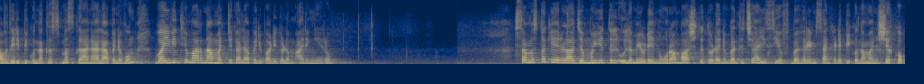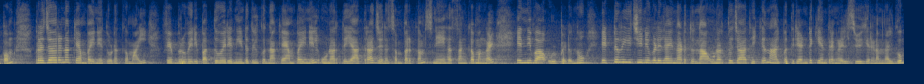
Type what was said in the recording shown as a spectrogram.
അവതരിപ്പിക്കുന്ന ക്രിസ്മസ് ഗാനാലാപനവും വൈവിധ്യമാർന്ന മറ്റ് കലാപരിപാടികളും അരങ്ങേറും. സമസ്ത കേരള ജമ്മുയുത്തിൽ ഉലമയുടെ നൂറാം വാർഷികത്തോടനുബന്ധിച്ച് ഐ സി എഫ് ബഹ്റൈൻ സംഘടിപ്പിക്കുന്ന മനുഷ്യർക്കൊപ്പം പ്രചാരണ ക്യാമ്പയിന് തുടക്കമായി. ഫെബ്രുവരി പത്ത് വരെ നീണ്ടു നിൽക്കുന്ന ക്യാമ്പയിനിൽ ഉണർത്ത് യാത്ര ജനസമ്പർക്കം സ്നേഹ സംഗമങ്ങൾ എന്നിവ ഉൾപ്പെടുന്നു. എട്ട് റീജിയനുകളിലായി നടത്തുന്ന ഉണർത്ത് ജാഥയ്ക്ക് നാൽപ്പത്തിരണ്ട് കേന്ദ്രങ്ങളിൽ സ്വീകരണം നൽകും.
